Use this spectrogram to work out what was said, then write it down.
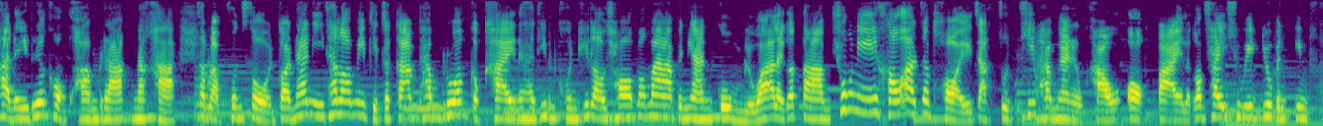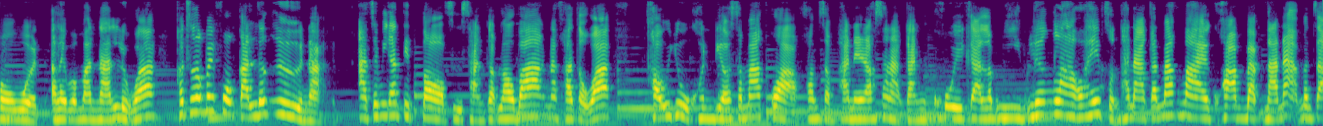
ค่ะในเรื่องของความรักนะคะสำหรับคนโสดก่อนหน้านี้ถ้าเรามีกิจกรรมทำร่วมกับใครนะคะ ที่เป็นคนที่เราชอบมากๆเป็นงานกลุ่ม หรือว่าอะไรก็ตาม ช่วงนี้เขาอาจจะถอยจากจุดที่ทำงานกับเขาออกไป แล้วก็ใช้ชีวิตอยู่เป็น introvert อะไรประมาณนั้น หรือว่าเขาจะต้องไปโฟกัสเรื่องอื่นอะอาจจะมีการติดต่อสื่อสารกับเราบ้างนะคะ แต่ว่า เขาอยู่คนเดียวซะมากกว่าความสัมพันธ์ในลักษณะการคุยกันแล้วมีเรื่องราวให้สนทนากันมากมาย ความแบบนั้นอะมันจะ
